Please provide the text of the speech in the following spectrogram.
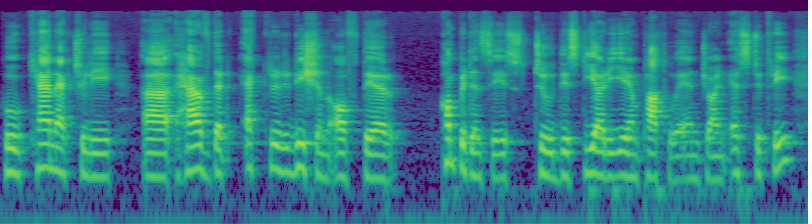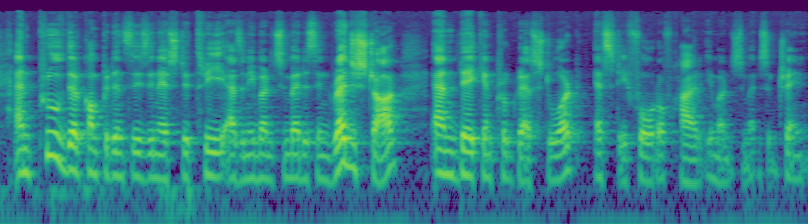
who can actually uh, have that accreditation of their competencies to this DREM pathway and join ST3 and prove their competencies in ST3 as an emergency medicine registrar and they can progress toward ST4 of higher emergency medicine training.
